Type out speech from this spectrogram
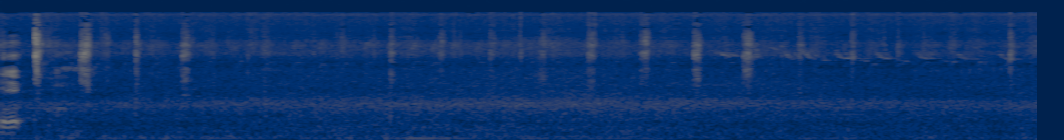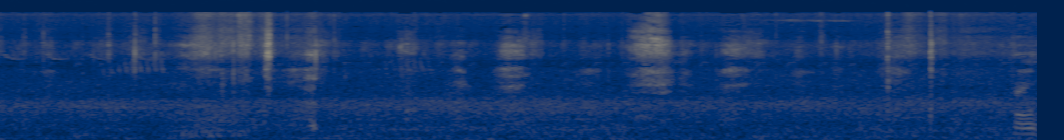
Eight. Nine.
